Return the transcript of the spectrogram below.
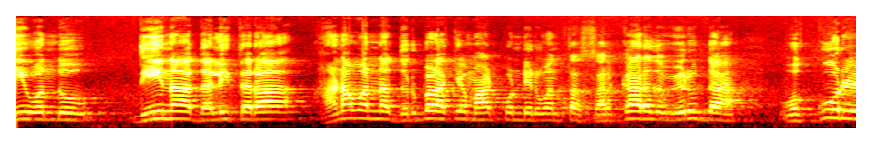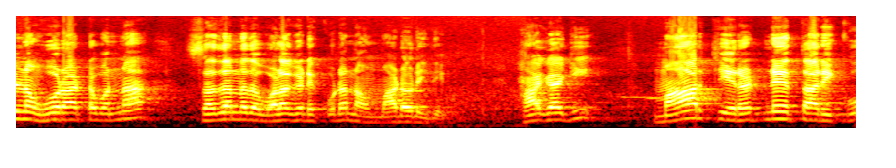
ಈ ಒಂದು ದೀನ ದಲಿತರ ಹಣವನ್ನು ದುರ್ಬಳಕೆ ಮಾಡಿಕೊಂಡಿರುವಂಥ ಸರ್ಕಾರದ ವಿರುದ್ಧ ಒಕ್ಕೂರಿನ ಹೋರಾಟವನ್ನು ಸದನದ ಒಳಗಡೆ ಕೂಡ ನಾವು ಮಾಡೋರಿದ್ದೀವಿ. ಹಾಗಾಗಿ ಮಾರ್ಚ್ ಎರಡನೇ ತಾರೀಕು,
